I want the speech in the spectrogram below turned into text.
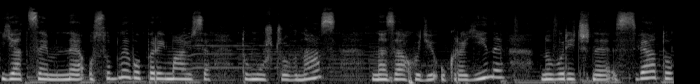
я цим не особливо переймаюся, тому що в нас на заході України новорічне свято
